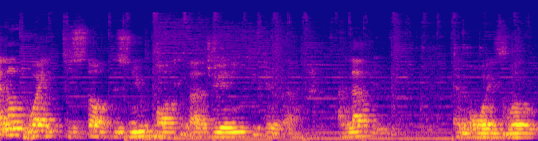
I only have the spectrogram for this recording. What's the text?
Cannot wait to start this new part of our journey together. I love you and always will.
